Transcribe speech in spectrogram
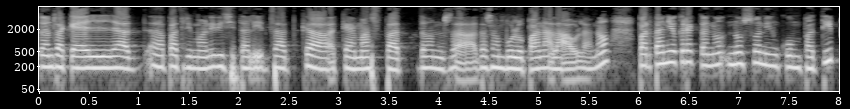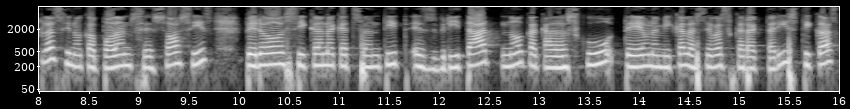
doncs aquell eh, patrimoni digitalitzat que, que hem estat doncs, eh, desenvolupant a l'aula. No? Per tant, jo crec que no, no són incompatibles, sinó que poden ser socis, però sí que en aquest sentit és veritat no? que cadascú té una mica les seves característiques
